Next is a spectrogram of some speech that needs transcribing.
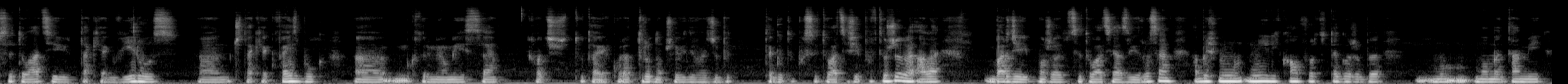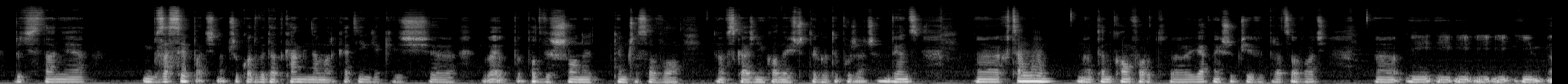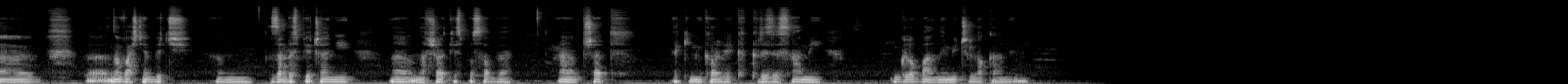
w sytuacji tak jak wirus, czy tak jak Facebook, który miał miejsce, choć tutaj akurat trudno przewidywać, żeby tego typu sytuacje się powtórzyły, ale bardziej może sytuacja z wirusem, abyśmy mieli komfort tego, żeby momentami być w stanie zasypać na przykład wydatkami na marketing jakiś e, podwyższony tymczasowo wskaźnik odejść czy tego typu rzeczy. Więc chcemy ten komfort e, jak najszybciej wypracować i, i, i, i, no właśnie być zabezpieczeni na wszelkie sposoby przed jakimikolwiek kryzysami globalnymi czy lokalnymi.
